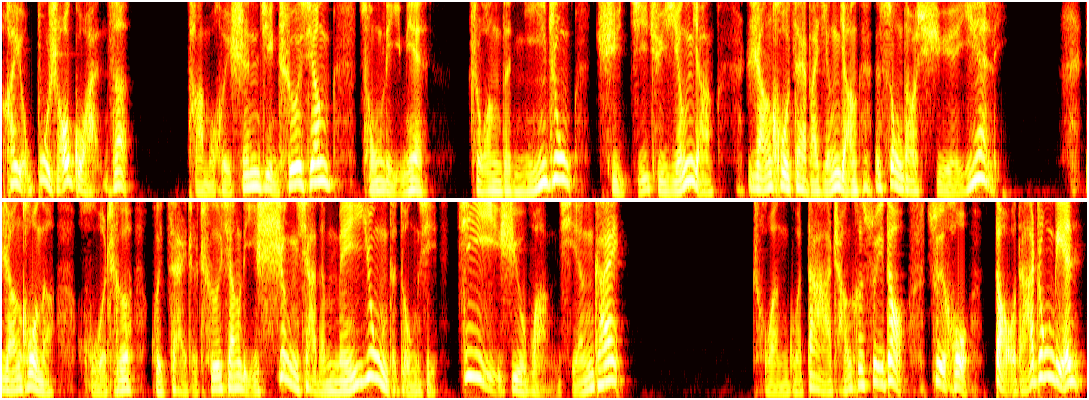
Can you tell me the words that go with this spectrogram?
还有不少管子，他们会伸进车厢，从里面装的泥中去汲取营养，然后再把营养送到血液里。然后呢，火车会载着车厢里剩下的没用的东西继续往前开。穿过大肠和隧道，最后到达终点。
